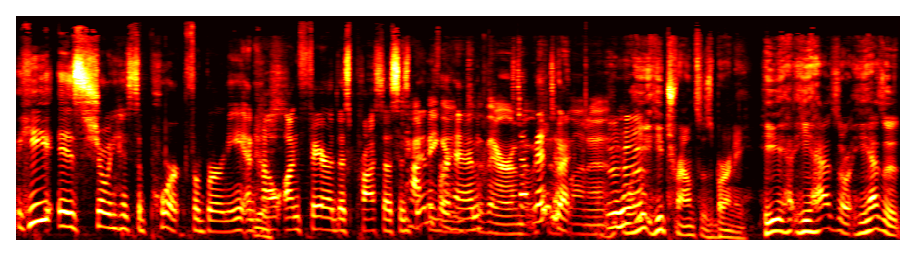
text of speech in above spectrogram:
He is showing his support for Bernie and how unfair this process has Tapping been for him. into their Tapping emotions into it. on it. Well, he, mm-hmm. he trounces Bernie. He he has a he has a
